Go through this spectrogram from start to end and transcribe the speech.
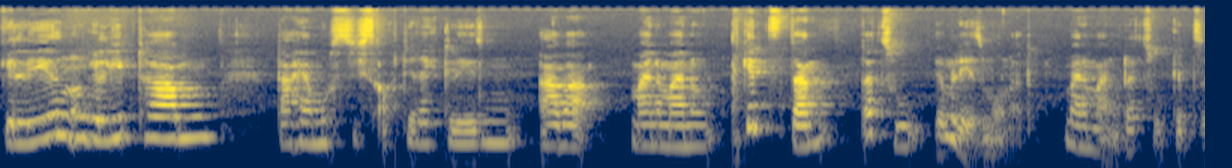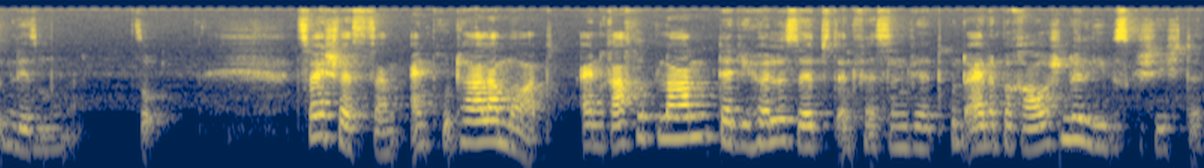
gelesen und geliebt haben. Daher musste ich es auch direkt lesen. Aber meine Meinung gibt es dann dazu im Lesemonat. Meine Meinung dazu gibt es im Lesemonat. So. Zwei Schwestern, ein brutaler Mord, ein Racheplan, der die Hölle selbst entfesseln wird und eine berauschende Liebesgeschichte.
